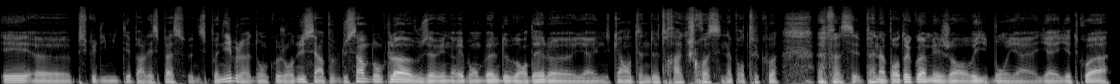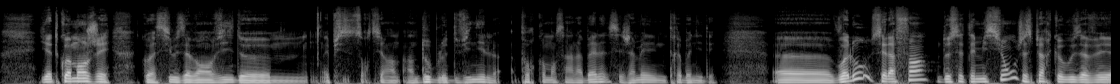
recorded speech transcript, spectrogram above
et euh, puisque limité par l'espace euh, disponible. Donc aujourd'hui c'est un peu plus simple. Donc là vous avez une ribambelle de bordel. euh, Il y a une quarantaine de tracks, je crois, c'est n'importe quoi. Enfin c'est pas n'importe quoi, mais genre oui bon il y a, y, a, y a de quoi y a de quoi manger quoi. Si vous avez envie de et puis sortir un, un double de vinyle pour commencer un label, c'est jamais une très bonne idée. Voilà, c'est la fin de cette émission. J'espère que vous avez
